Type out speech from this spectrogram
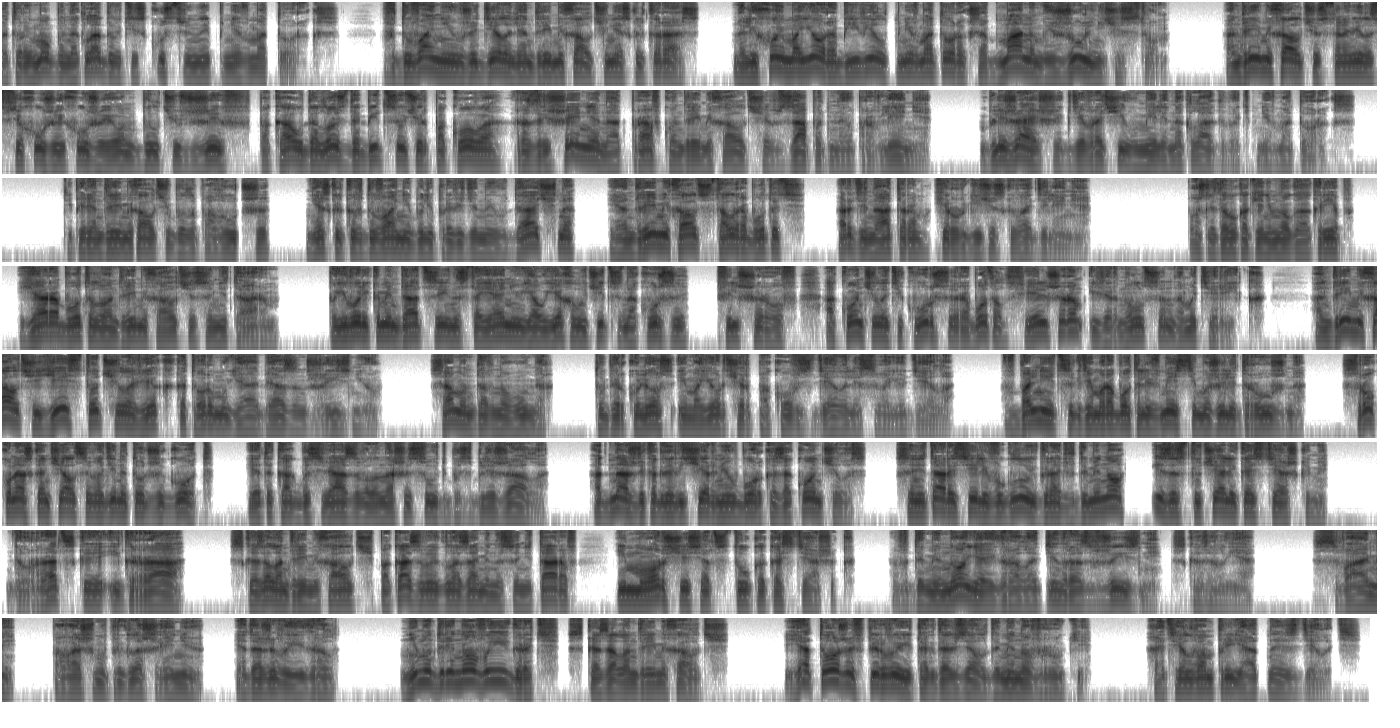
который мог бы накладывать искусственный пневмоторакс. Вдувание уже делали Андрею Михайловичу несколько раз, но лихой майор объявил пневмоторакс обманом и жульничеством. Андрею Михайловичу становилось все хуже и хуже, и он был чуть жив, пока удалось добиться у Черпакова разрешения на отправку Андрея Михайловича в западное управление, ближайшее, где врачи умели накладывать пневмоторакс. Теперь Андрею Михайловичу было получше, несколько вдуваний были проведены удачно, и Андрей Михайлович стал работать ординатором хирургического отделения. После того, как я немного окреп, я работал у Андрея Михайловича санитаром. По его рекомендации и настоянию я уехал учиться на курсы фельдшеров, окончил эти курсы, работал фельдшером и вернулся на материк. Андрей Михайлович есть тот человек, которому я обязан жизнью. Сам он давно умер. Туберкулез и майор Черпаков сделали свое дело. В больнице, где мы работали вместе, мы жили дружно. Срок у нас кончался в один и тот же год, и это как бы связывало наши судьбы, сближало. Однажды, когда вечерняя уборка закончилась, санитары сели в углу играть в домино, и застучали костяшками. «Дурацкая игра», — сказал Андрей Михайлович, показывая глазами на санитаров и морщась от стука костяшек. «В домино я играл один раз в жизни», — сказал я. «С вами, по вашему приглашению. Я даже выиграл». «Не мудрено выиграть», — сказал Андрей Михайлович. «Я тоже впервые тогда взял домино в руки. Хотел вам приятное сделать».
